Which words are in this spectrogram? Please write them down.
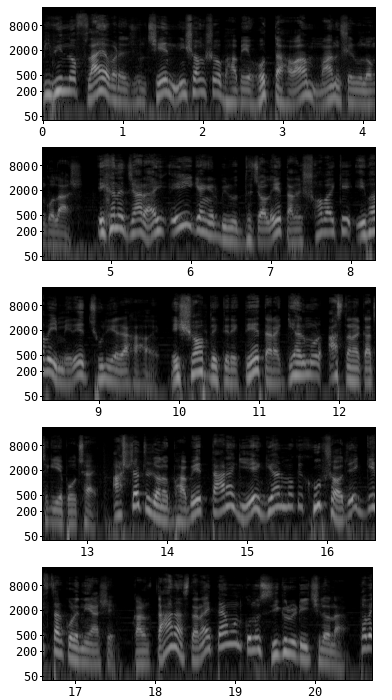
বিভিন্ন ফ্লাইওভারে ঝুলছে নৃশংসভাবে হত্যা হওয়া মানুষের উলঙ্গ লাশ। এখানে যারাই এই গ্যাংয়ের বিরুদ্ধে চলে, তাদের সবাইকে এভাবেই মেরে ঝুলিয়ে রাখা হয়। এই সব দেখতে দেখতে তারা গিয়ারমোর আস্তানার কাছে গিয়ে পৌঁছায়। আশ্চর্যজনকভাবে তারা গিয়ে গিয়ারমোকে খুব সহজেই গ্রেফতার করে নিয়ে আসে। কারণ তার আস্তানায় তেমন কোনো সিকিউরিটি ছিল না। তবে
